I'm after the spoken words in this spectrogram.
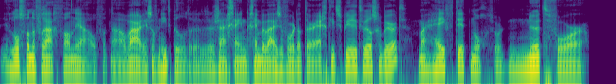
los van de vraag van ja, of het nou waar is of niet. Bedoel, er- er zijn geen, geen bewijzen voor dat er echt iets spiritueels gebeurt. Maar heeft dit nog een soort nut voor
